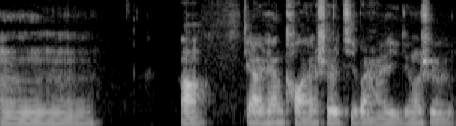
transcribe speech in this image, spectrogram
嗯，啊，第二天考完试基本上已经是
